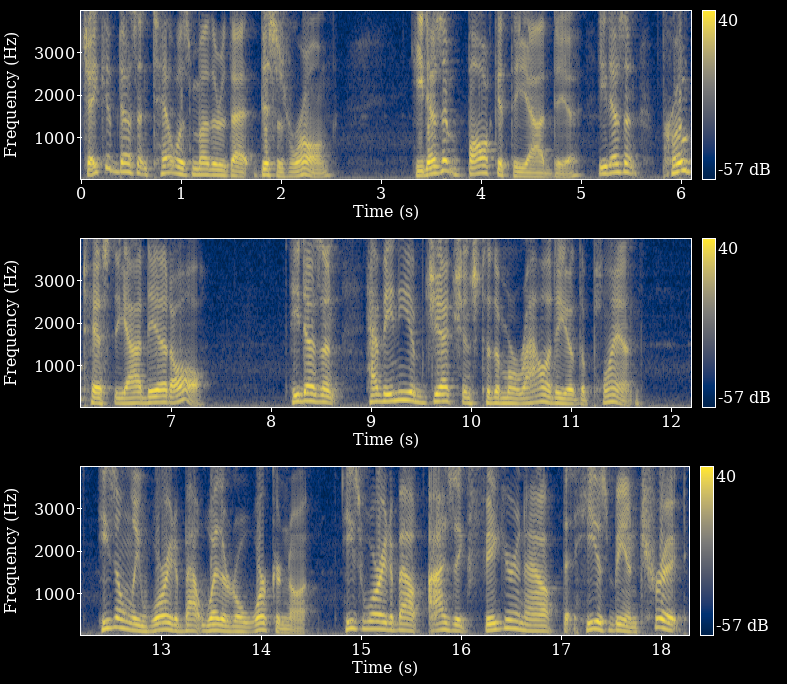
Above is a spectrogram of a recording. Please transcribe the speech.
Jacob doesn't tell his mother that this is wrong. He doesn't balk at the idea. He doesn't protest the idea at all. He doesn't have any objections to the morality of the plan. He's only worried about whether it'll work or not. He's worried about Isaac figuring out that he is being tricked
